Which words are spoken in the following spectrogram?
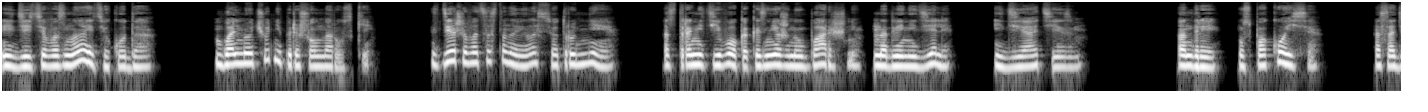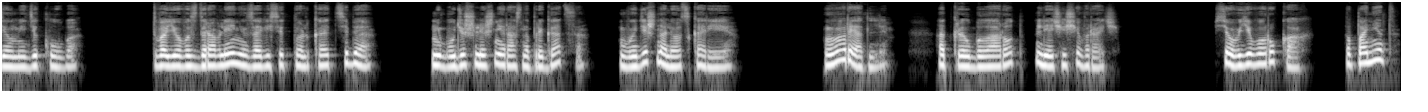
Идите вы знаете куда. Больной чуть не перешел на русский. Сдерживаться становилось все труднее. Отстранить его, как изнеженную барышню, на две недели — идиотизм. «Андрей, успокойся», — осадил медик клуба. «Твое выздоровление зависит только от тебя. Не будешь лишний раз напрягаться, выйдешь на лед скорее. Вряд ли. Открыл было рот лечащий врач. Все в его руках. Оппонент,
